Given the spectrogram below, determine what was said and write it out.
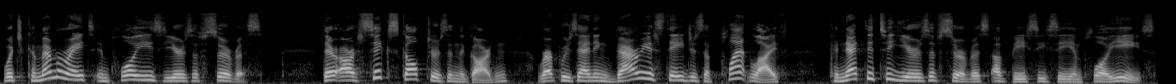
which commemorates employees' years of service. There are six sculptures in the garden representing various stages of plant life connected to years of service of BCC employees.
